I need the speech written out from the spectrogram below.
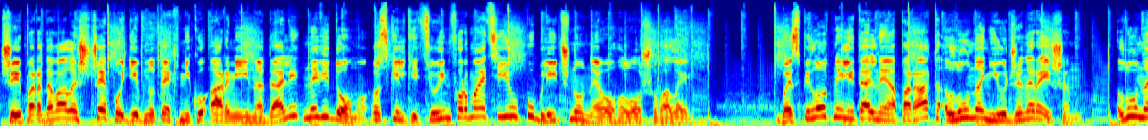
Чи передавали ще подібну техніку армії надалі, невідомо, оскільки цю інформацію публічно не оголошували. Безпілотний літальний апарат Luna New Generation. Луна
